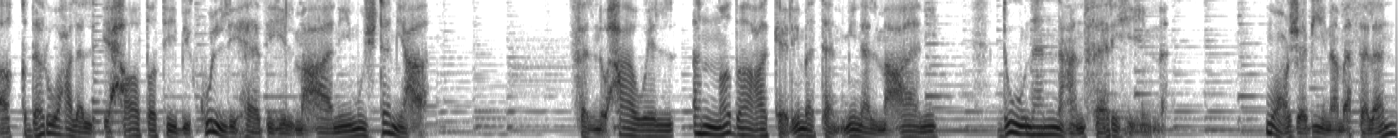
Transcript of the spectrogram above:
أقدر على الإحاطة بكل هذه المعاني مجتمعة. فلنحاول أن نضع كلمة من المعاني دونا عن فارهين. معجبين مثلا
